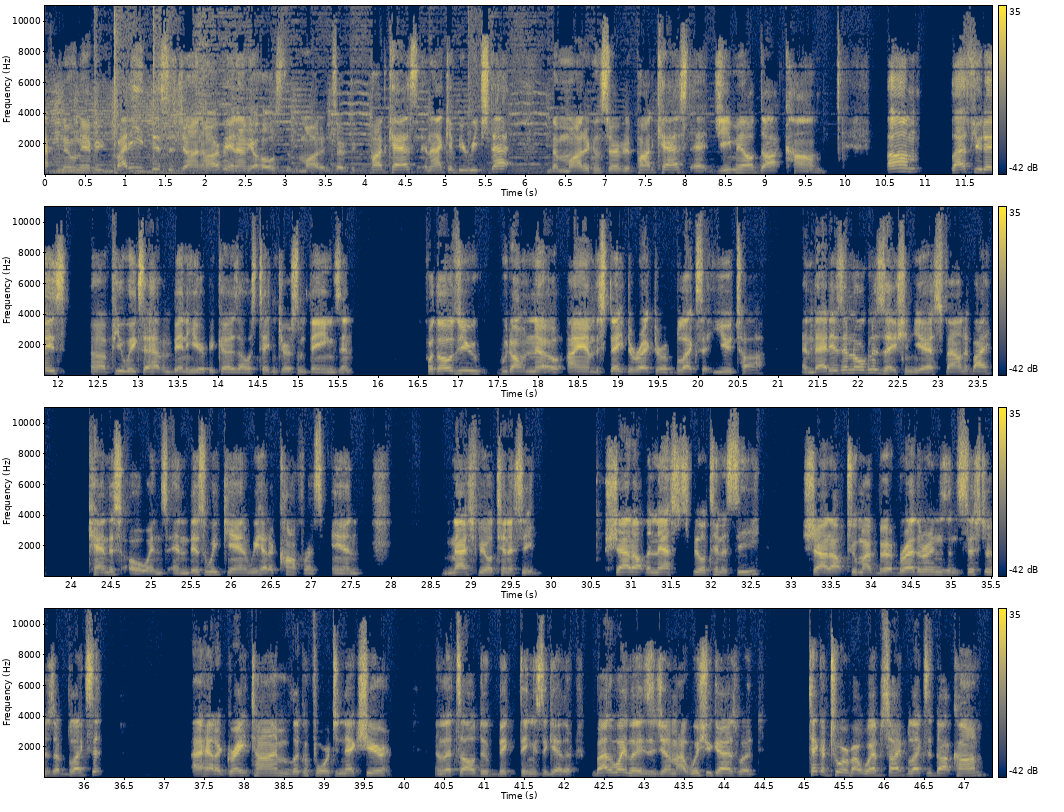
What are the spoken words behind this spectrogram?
afternoon, everybody. This is Jon Harvey, and I'm your host of the Modern Conservative Podcast. And I can be reached at the Modern Conservative Podcast at gmail.com. Um, last few days, a uh, few weeks, I haven't been here because I was taking care of some things. And for those of you who don't know, I am the state director of Blexit Utah. And that is an organization, yes, founded by Candace Owens. And this weekend, we had a conference in Nashville, Tennessee. Shout out to Nashville, Tennessee. Shout out to my brethren and sisters of Blexit. I had a great time. Looking forward to next year. And let's all do big things together. By the way, ladies and gentlemen, I wish you guys would take a tour of our website, blexit.com,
